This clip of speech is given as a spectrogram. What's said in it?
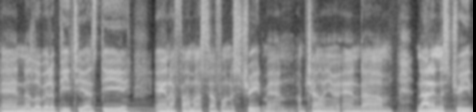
and a little bit of PTSD. And I found myself on the street, man. I'm telling you. And um, not in the street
